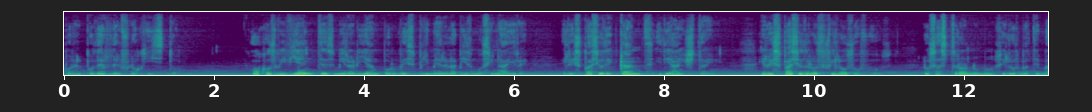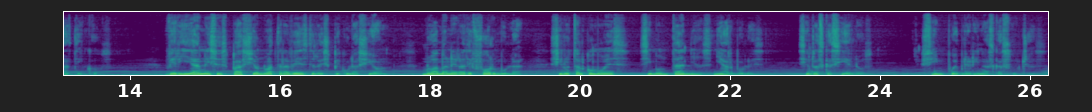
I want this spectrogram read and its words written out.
por el poder del flojisto. ojos vivientes mirarían por vez primera el abismo sin aire, el espacio de Kant y de Einstein, el espacio de los filósofos, los astrónomos y los matemáticos. Verían ese espacio no a través de la especulación, no a manera de fórmula, sino tal como es, sin montañas ni árboles, sin rascacielos, sin pueblerinas casuchas.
